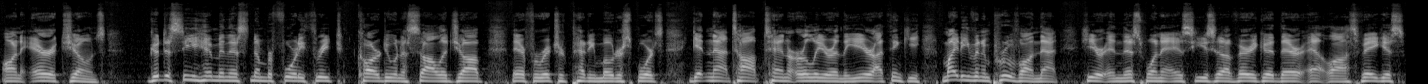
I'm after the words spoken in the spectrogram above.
on Erik Jones good to see him in this number 43 car doing a solid job there for Richard Petty Motorsports, getting that top 10 earlier in the year. I think he might even improve on that here in this one as he's uh, very good there at Las Vegas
